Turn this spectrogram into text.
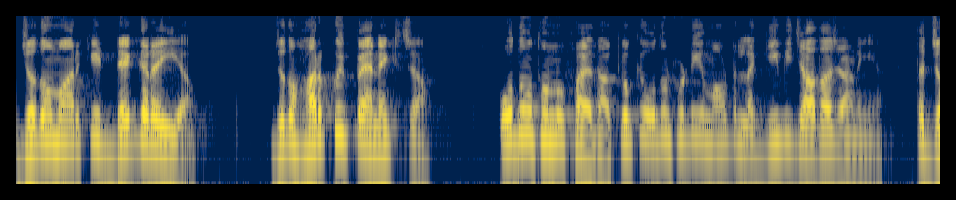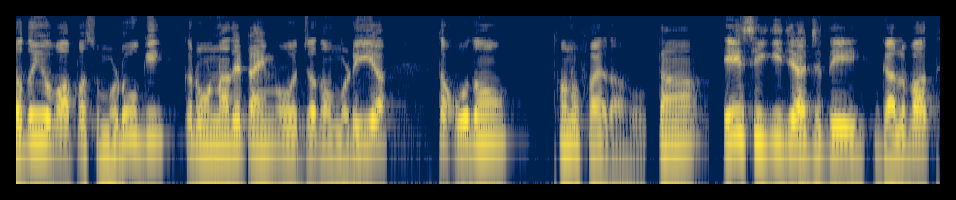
ਜਦੋਂ ਮਾਰਕੀਟ ਡਿੱਗ ਰਹੀ ਆ, ਜਦੋਂ ਹਰ ਕੋਈ ਪੈਨਿਕ 'ਚ ਆ, ਉਦੋਂ ਤੁਹਾਨੂੰ ਫਾਇਦਾ, ਕਿਉਂਕਿ ਉਦੋਂ ਤੁਹਾਡੀ ਅਮਾਉਂਟ ਲੱਗੀ ਵੀ ਜ਼ਿਆਦਾ ਜਾਣੀ ਆ। ਤਾਂ ਜਦੋਂ ਹੀ ਉਹ ਵਾਪਸ ਮੁੜੂਗੀ, ਕਰੋਨਾ ਦੇ ਟਾਈਮ ਉਹ ਜਦੋਂ ਮੁੜੀ ਆ, ਤਾਂ ਉਦੋਂ ਤੁਹਾਨੂੰ ਫਾਇਦਾ ਹੋਊ। ਤਾਂ ਇਹ ਸੀਗੀ ਜੀ ਅੱਜ ਦੀ ਗੱਲਬਾਤ।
